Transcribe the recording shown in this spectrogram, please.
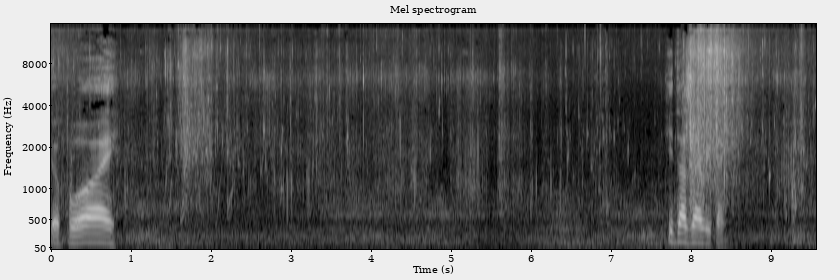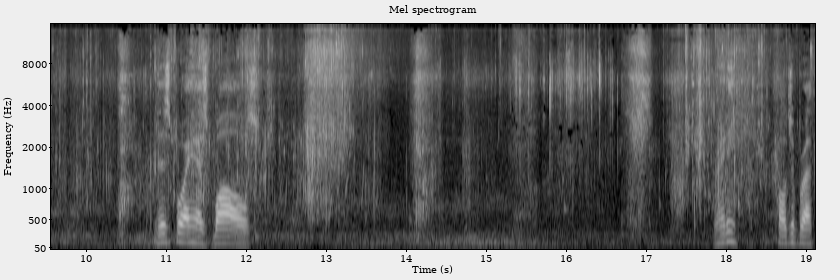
Good boy. He does everything. This boy has balls. Ready? Hold your breath.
